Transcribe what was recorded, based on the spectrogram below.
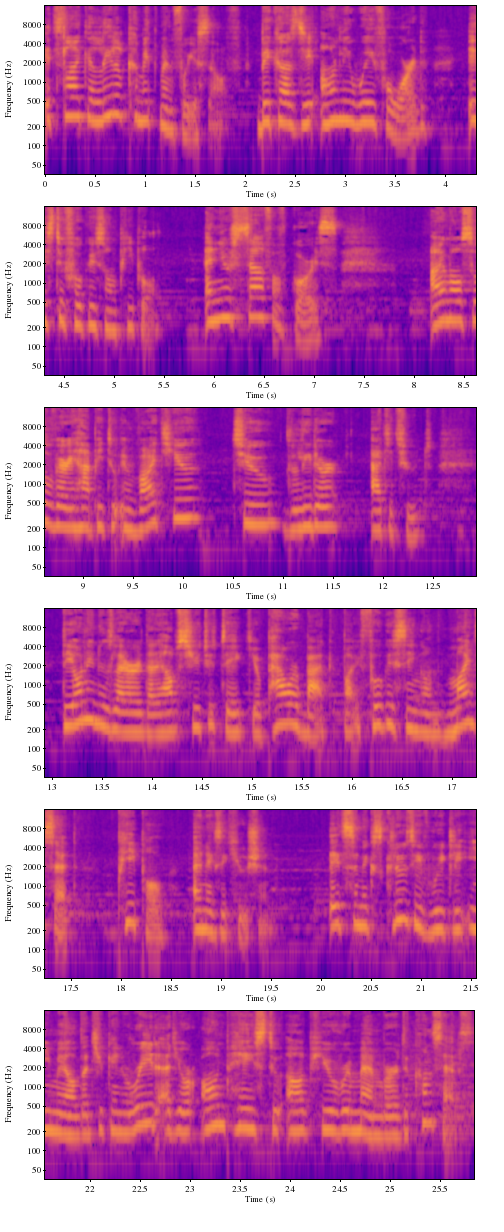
It's like a little commitment for yourself because the only way forward is to focus on people and yourself, of course. I'm also very happy to invite you to the Leader Attitude, the only newsletter that helps you to take your power back by focusing on mindset, people, and execution. It's an exclusive weekly email that you can read at your own pace to help you remember the concepts.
